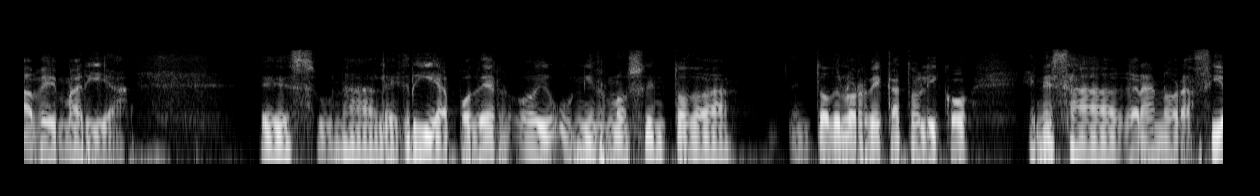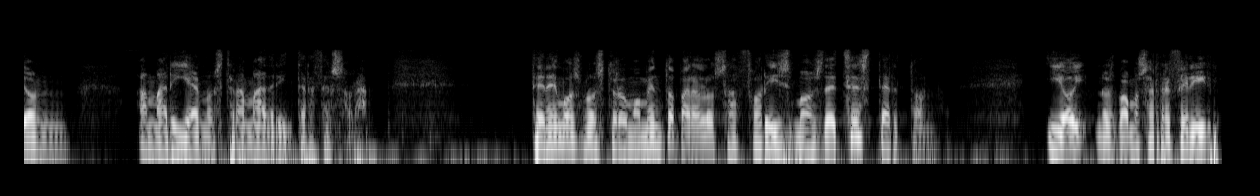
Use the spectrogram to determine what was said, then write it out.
Ave María. Es una alegría poder hoy unirnos en toda todo el orbe católico en esa gran oración a María nuestra Madre intercesora. Tenemos nuestro momento para los aforismos de Chesterton y hoy nos vamos a referir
